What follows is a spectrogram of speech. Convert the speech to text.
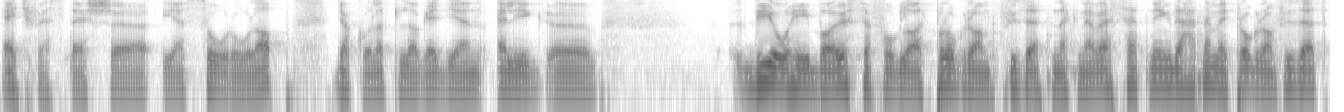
egyfesztes ilyen szórólap, gyakorlatilag egy ilyen elég uh, dióhéjba összefoglalt programfüzetnek nevezhetnénk, de hát nem egy programfüzet,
